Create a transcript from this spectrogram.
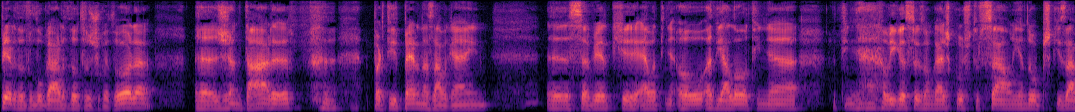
perda de lugar de outra jogadora, uh, jantar, partir pernas a alguém, uh, saber que ela tinha, ou a Diallo tinha tinha ligações a um gajo de construção e andou a pesquisar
